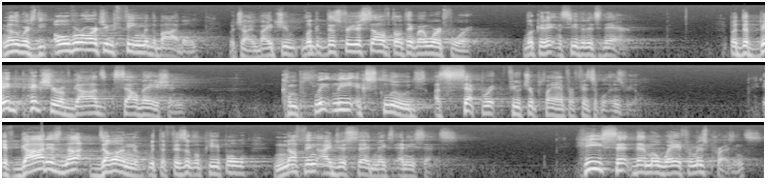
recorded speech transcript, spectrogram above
In other words, the overarching theme of the Bible, which I invite you, look at this for yourself, don't take my word for it. Look at it and see that it's there. But the big picture of God's salvation completely excludes a separate future plan for physical Israel. If God is not done with the physical people, nothing I just said makes any sense. He sent them away from his presence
